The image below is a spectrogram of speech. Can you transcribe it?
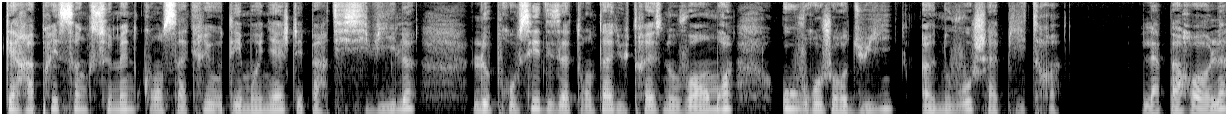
Car après cinq semaines consacrées au témoignage des parties civiles, le procès des attentats du 13 novembre ouvre aujourd'hui un nouveau chapitre. La parole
